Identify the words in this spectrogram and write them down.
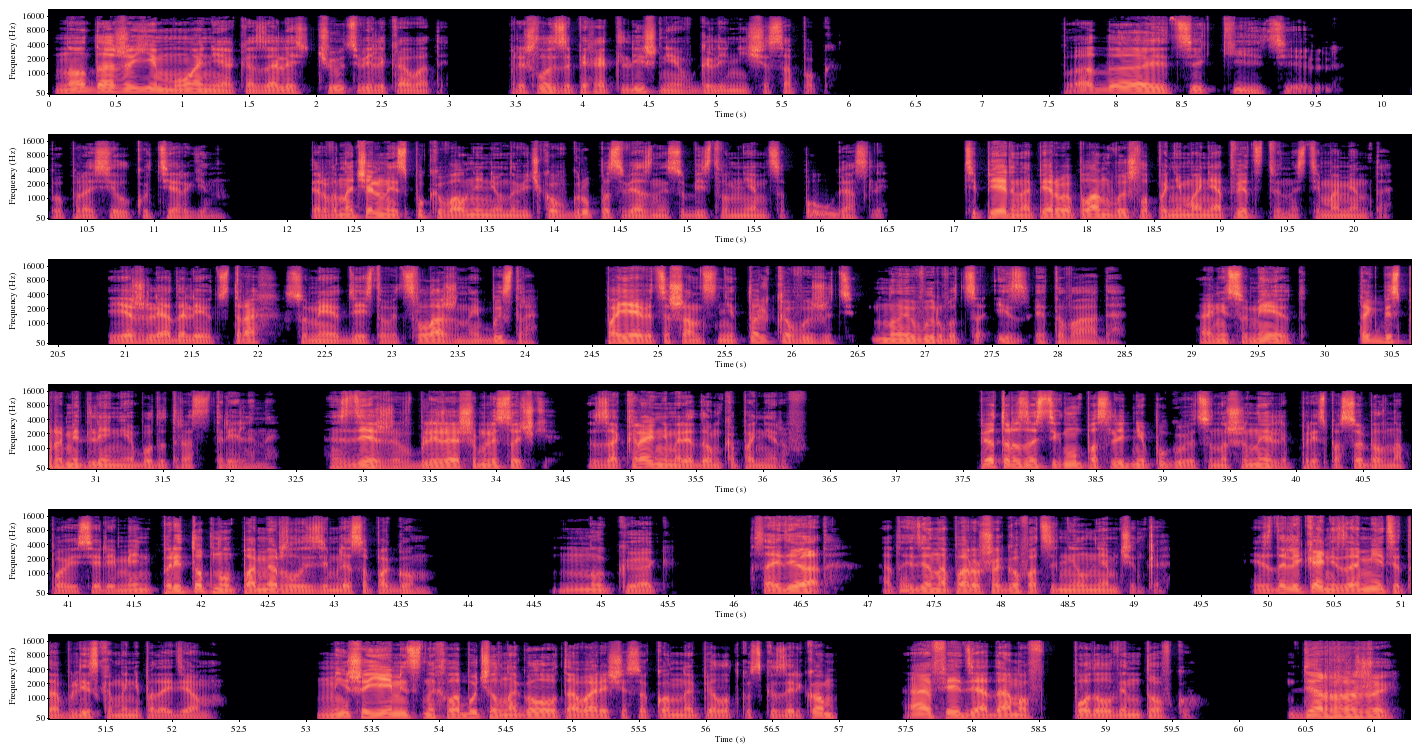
Но даже ему они оказались чуть великоваты. Пришлось запихать лишнее в голенище сапог. «Подайте китель», — попросил Кутергин. Первоначальный испуг и волнение у новичков группы, связанные с убийством немца, поугасли. Теперь на первый план вышло понимание ответственности момента. Ежели одолеют страх, сумеют действовать слаженно и быстро, появится шанс не только выжить, но и вырваться из этого ада. Они сумеют, так без промедления будут расстреляны. Здесь же, в ближайшем лесочке, за крайним рядом капониров. Петр застегнул последнюю пуговицу на шинели, приспособил на поясе ремень, притопнул по мерзлой земле сапогом. «Ну как?» «Сойдет», Отойдя на пару шагов, оценил Немченко. Издалека не заметит, а близко мы не подойдем. Миша Емец нахлобучил на голову товарища суконную пилотку с козырьком, а Федя Адамов подал винтовку. «Держи!»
